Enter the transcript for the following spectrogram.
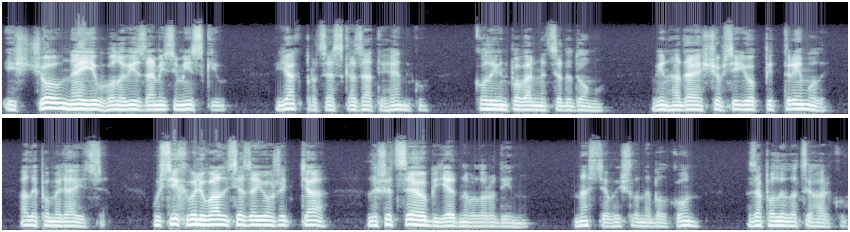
І що в неї в голові замість мізків? Як про це сказати Генку, коли він повернеться додому? Він гадає, що всі його підтримали, але помиляються. Усі хвилювалися за його життя, лише це об'єднувало родину. Настя вийшла на балкон, запалила цигарку.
